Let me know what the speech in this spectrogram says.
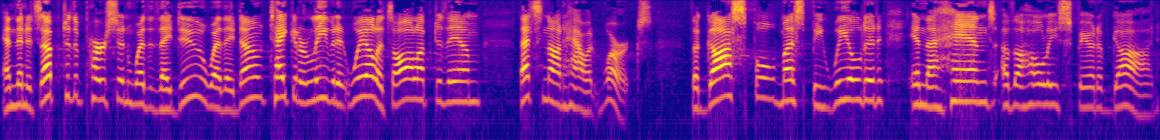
and then it's up to the person whether they do or whether they don't. Take it or leave it at will. It's all up to them. That's not how it works. The gospel must be wielded in the hands of the Holy Spirit of God.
